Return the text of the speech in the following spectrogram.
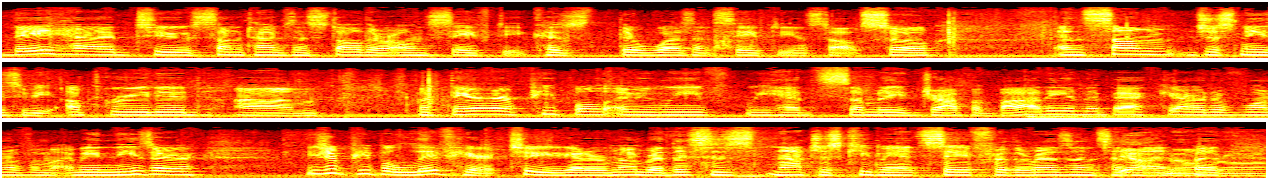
They had to sometimes install their own safety because there wasn't safety installed. So, and some just needs to be upgraded. Um, but there are people, I mean, we've, we had somebody drop a body in the backyard of one of them. I mean, these are, these are people live here too. You gotta remember, this is not just keeping it safe for the residents and Yeah, that, no, but no,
